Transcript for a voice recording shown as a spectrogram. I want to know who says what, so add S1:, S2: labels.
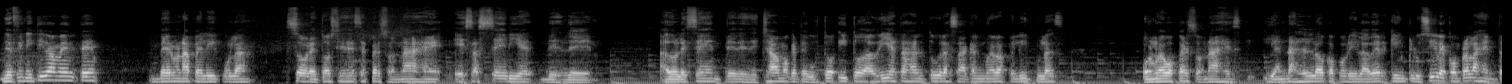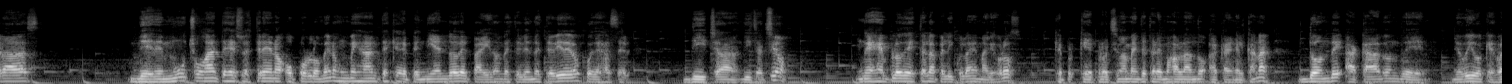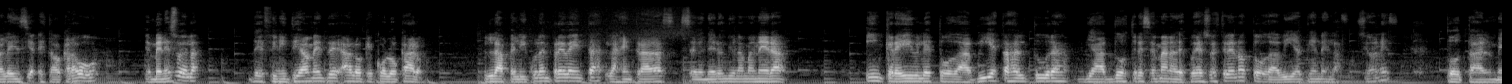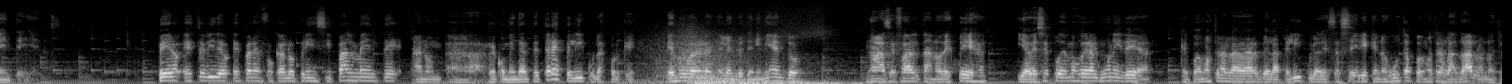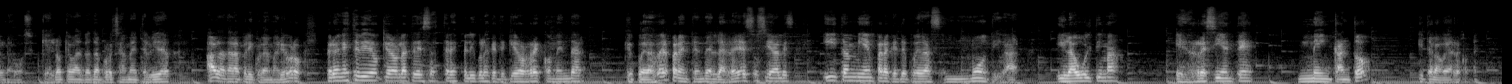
S1: Definitivamente ver una película, sobre todo si es ese personaje, esa serie desde adolescente, desde chamo que te gustó y todavía a estas alturas sacan nuevas películas o nuevos personajes y andas loco por ir a ver, que inclusive compra las entradas desde mucho antes de su estreno o por lo menos un mes antes que dependiendo del país donde estés viendo este video puedes hacer dicha, dicha acción. Un ejemplo de esto es la película de Mario Bros. Que, próximamente estaremos hablando acá en el canal. Donde acá donde yo vivo, que es Valencia, Estado Carabobo, en Venezuela, definitivamente a lo que colocaron la película en preventa, las entradas se vendieron de una manera increíble. Todavía a estas alturas, ya dos, tres semanas después de su estreno, todavía tienes las funciones totalmente llenas. Pero este video es para enfocarlo principalmente a, recomendarte tres películas porque es muy bueno el entretenimiento, no hace falta, no despeja y a veces podemos ver alguna idea que podemos trasladar de la película, de esa serie que nos gusta, podemos trasladarlo a nuestro negocio, que es lo que va a tratar próximamente el video, hablando de la película de Mario Bros. Pero en este video quiero hablarte de esas tres películas que te quiero recomendar, que puedas ver para entender las redes sociales y también para que te puedas motivar. Y la última es reciente, me encantó y te la voy a recomendar.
